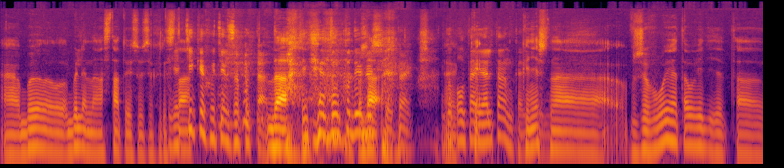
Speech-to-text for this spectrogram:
Э, Был, были на статуе Иисуса Христа. Я тільки хотів запитати. Да. Тільки, ну куди ж Да. ще так? До Е, Полтаві ка- Альтанка. Конечно, вживую это увидеть, это,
